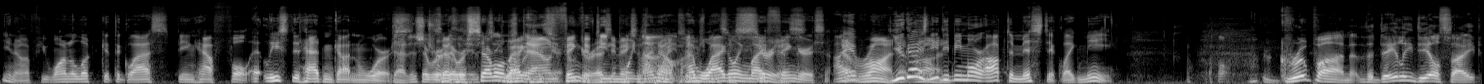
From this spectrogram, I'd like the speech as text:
you know if you want to look at the glass being half full, at least it hadn't gotten worse. That is there true. Were, there were several it's numbers. down his from finger as he makes his 15.9. I know. point, I'm which waggling my serious. fingers. I At have, Ron, you guys Ron. need to be more optimistic, like me. Groupon, the daily deal site,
